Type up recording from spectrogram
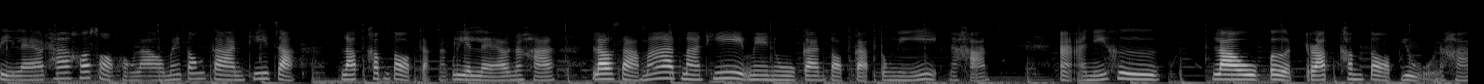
ติแล้วถ้าข้อสอบของเราไม่ต้องการที่จะรับคำตอบจากนักเรียนแล้วนะคะ เราสามารถมาที่เมนูการตอบกลับตรงนี้นะคะอะอันนี้คือเราเปิดรับคำตอบอยู่นะคะ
